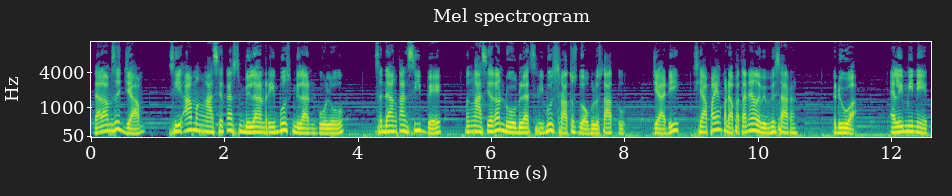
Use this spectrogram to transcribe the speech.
Dalam sejam, si A menghasilkan 9.090, sedangkan si B menghasilkan 12.121. Jadi, siapa yang pendapatannya lebih besar? Kedua, eliminate.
